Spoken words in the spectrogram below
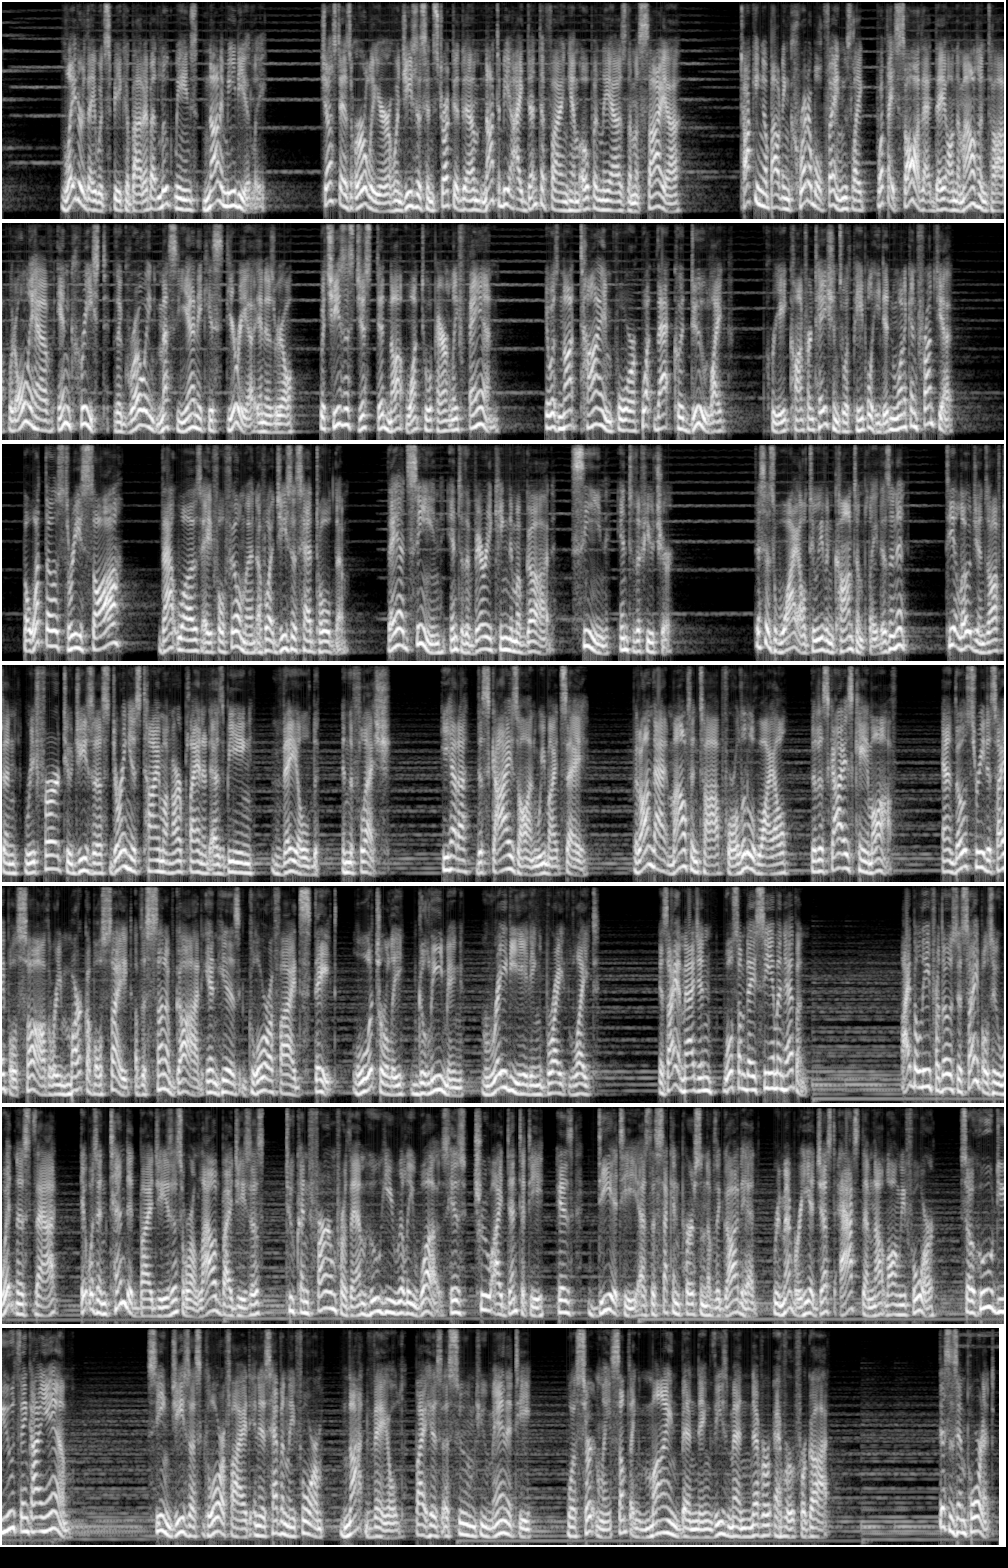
Later they would speak about it, but Luke means not immediately. Just as earlier, when Jesus instructed them not to be identifying him openly as the Messiah, talking about incredible things like what they saw that day on the mountaintop would only have increased the growing messianic hysteria in Israel, which Jesus just did not want to apparently fan. It was not time for what that could do, like create confrontations with people he didn't want to confront yet. But what those three saw, that was a fulfillment of what Jesus had told them. They had seen into the very kingdom of God, seen into the future. This is wild to even contemplate, isn't it? Theologians often refer to Jesus during his time on our planet as being veiled in the flesh. He had a disguise on, we might say. But on that mountaintop, for a little while, the disguise came off. And those three disciples saw the remarkable sight of the Son of God in his glorified state, literally gleaming, radiating bright light. As I imagine, we'll someday see him in heaven. I believe for those disciples who witnessed that, it was intended by Jesus or allowed by Jesus to confirm for them who he really was, his true identity, his deity as the second person of the Godhead. Remember, he had just asked them not long before, So who do you think I am? Seeing Jesus glorified in his heavenly form, not veiled by his assumed humanity, was certainly something mind bending these men never ever forgot. This is important.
